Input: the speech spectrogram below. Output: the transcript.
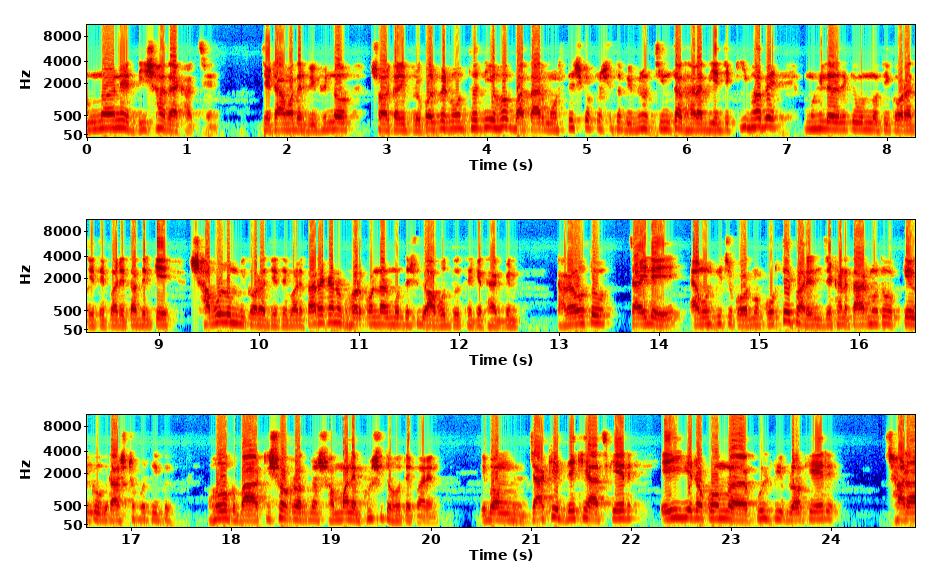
উন্নয়নের দিশা দেখাচ্ছেন, যেটা আমাদের বিভিন্ন সরকারি প্রকল্পের মধ্য দিয়ে হোক বা তার মস্তিষ্ক প্রসিত বিভিন্ন চিন্তাধারা দিয়ে যে কীভাবে মহিলাদেরকে উন্নতি করা যেতে পারে, তাদেরকে স্বাবলম্বী করা যেতে পারে, তারা কেন ঘরকন্যার মধ্যে শুধু আবদ্ধ থেকে থাকবেন? তারাও তো চাইলে এমন কিছু কর্ম করতে পারেন, যেখানে তার মতো কেউ কেউ রাষ্ট্রপতি হোক বা কৃষক রত্ন সম্মানে ভূষিত হতে পারেন। এবং যাকে দেখে আজকের এই রকম কুলপি ব্লকের ছাড়া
